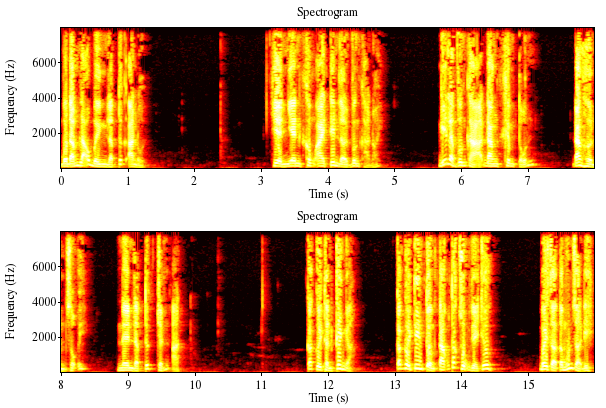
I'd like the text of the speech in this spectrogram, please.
Một đám lão bình lập tức an ủi. Hiển nhiên không ai tin lời Vương Khả nói. Nghĩ là Vương Khả đang khiêm tốn Đang hờn dỗi Nên lập tức chấn an. Các người thần kinh à? Các người tin tưởng ta có tác dụng gì chứ? Bây giờ ta muốn rời đi.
